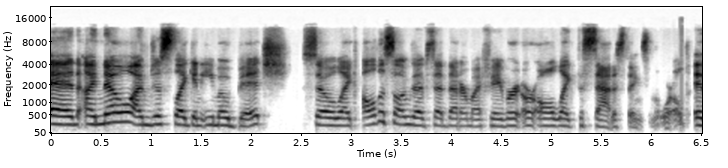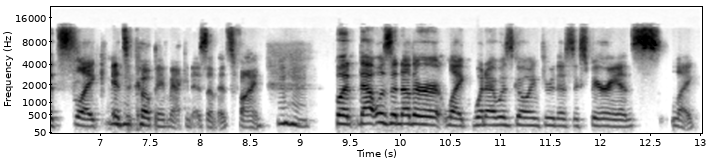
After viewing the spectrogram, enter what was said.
And I know I'm just like an emo bitch. So like all the songs I've said that are my favorite are all like the saddest things in the world. It's like it's a Mhm. coping mechanism. It's fine. Mhm. but that was another like when i was going through this experience like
